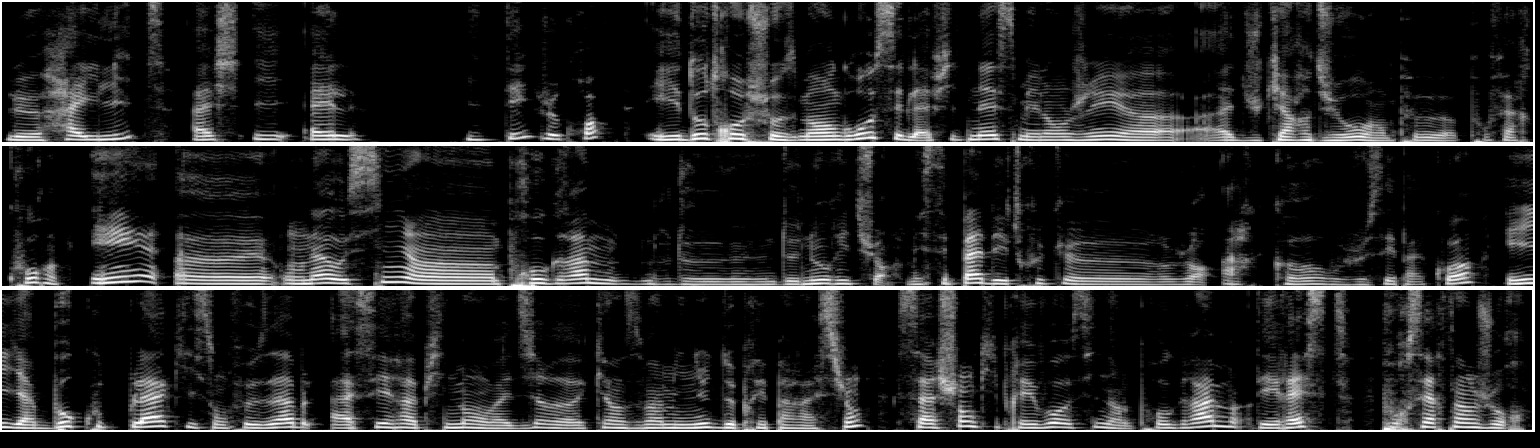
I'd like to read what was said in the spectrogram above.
le Highlight, H-I-L IT, je crois, et d'autres choses. Mais en gros, c'est de la fitness mélangée euh, à, du cardio, un peu pour faire court. Et euh, on a aussi un programme de, nourriture. Mais c'est pas des trucs euh, genre hardcore ou je sais pas quoi. Et il y a beaucoup de plats qui sont faisables assez rapidement, on va dire 15-20 minutes de préparation. Sachant qu'il prévoit aussi dans le programme des restes pour certains jours.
